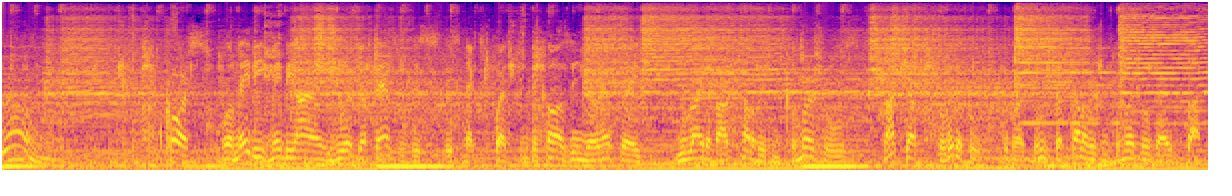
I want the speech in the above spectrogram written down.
grounds. Of course. Well, maybe maybe I, you have just answered this, this next question because in your essay you write about television commercials, not just political commercials, but television commercials as such.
